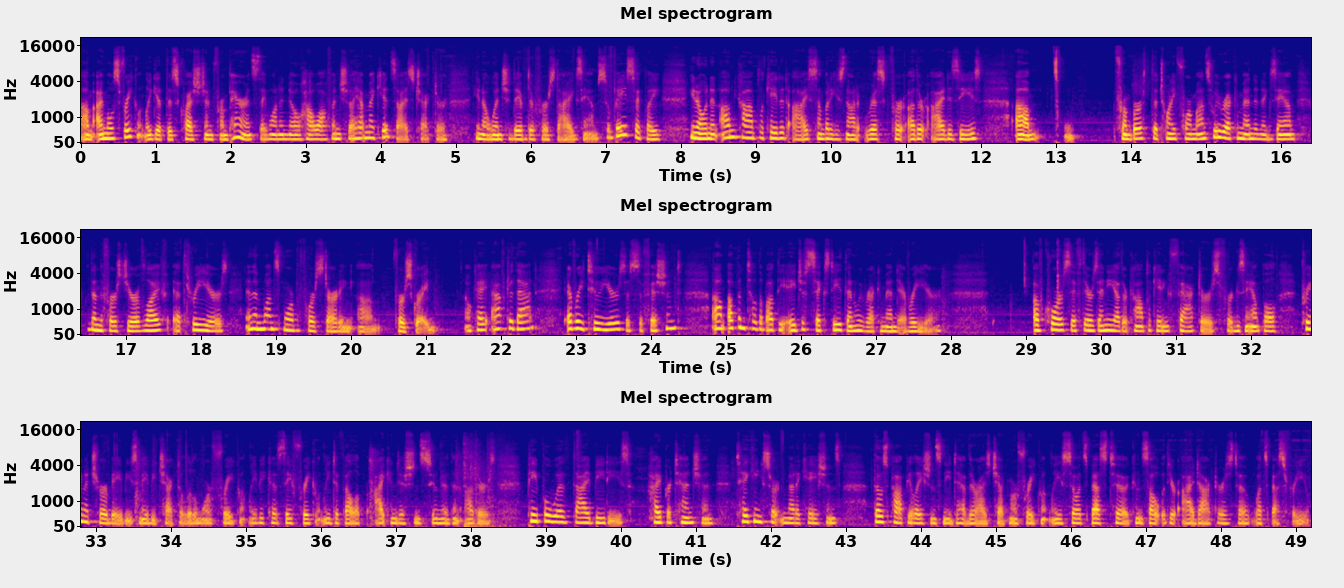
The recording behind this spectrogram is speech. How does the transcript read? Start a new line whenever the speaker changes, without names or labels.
Um, I most frequently get this question from parents. They want to know how often should I have my kids' eyes checked or, you know, when should they have their first eye exam. So basically, you know, in an uncomplicated eye, somebody who's not at risk for other eye disease, um, from birth to 24 months, we recommend an exam within the first year of life at three years and then once more before starting um, first grade. Okay, after that, every two years is sufficient. Um, up until about the age of 60, then we recommend every year. Of course, if there's any other complicating factors, for example, premature babies may be checked a little more frequently because they frequently develop eye conditions sooner than others. People with diabetes, hypertension, taking certain medications, those populations need to have their eyes checked more frequently, so it's best to consult with your eye doctor as to what's best for you.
